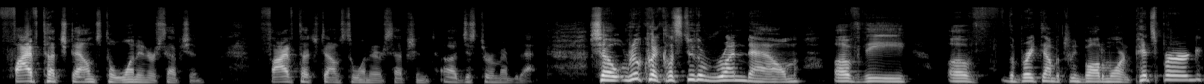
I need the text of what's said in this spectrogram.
five touchdowns to one interception. Five touchdowns to one interception, uh, just to remember that. So, real quick, let's do the rundown of the of the breakdown between Baltimore and Pittsburgh. I'm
